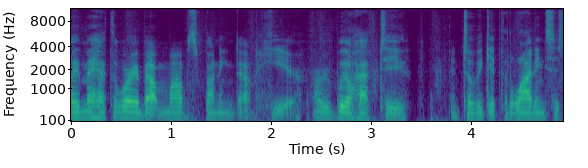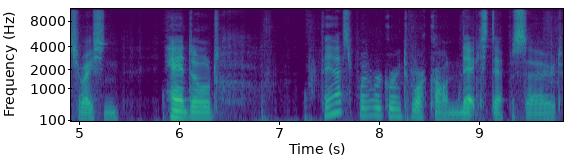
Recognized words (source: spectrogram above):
we may have to worry about mob spawning down here. Or we will have to until we get the lighting situation handled. I think that's what we're going to work on next episode.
